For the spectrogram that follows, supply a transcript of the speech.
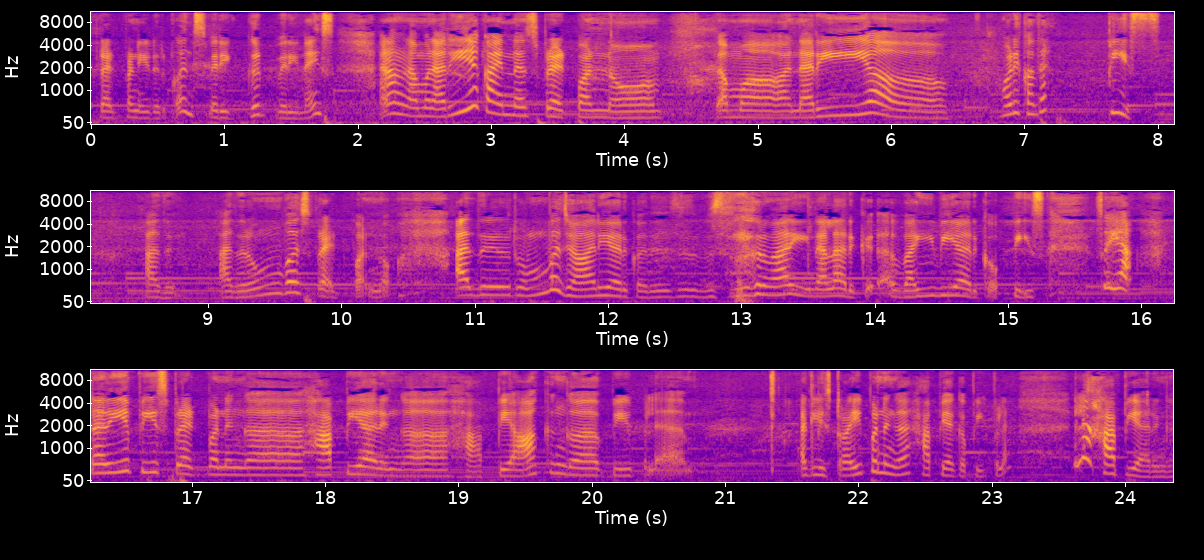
ஸ்ப்ரெட் பண்ணிகிட்டு இருக்கோம். It's very good very nice ஆனால் நம்ம நிறைய கைண்ட்னஸ் ஸ்ப்ரெட் பண்ணோம். நம்ம நிறைய ஓடிக்காத பீஸ் அது அது ரொம்ப ஸ்ப்ரெட் பண்ணோம். அது ரொம்ப ஜாலியாக இருக்கும். அது ஒரு மாதிரி நல்லா இருக்குது வைபியாக இருக்கும் பீஸ் ஸோ யா நிறைய பீஸ் ஸ்ப்ரெட் பண்ணுங்கள் ஹாப்பியாக இருங்க. ஹாப்பி ஆக்குங்க பீப்புளை அட்லீஸ்ட் ட்ரை பண்ணுங்கள் ஹாப்பியாக பீப்புளை இல்லை ஹாப்பியாக இருங்க.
